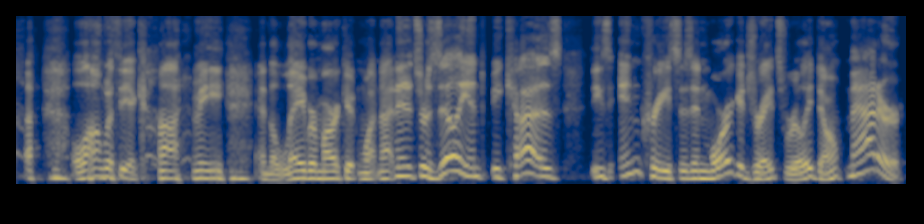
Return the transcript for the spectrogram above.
along with the economy and the labor market and whatnot. And it's resilient because these increases in mortgage rates really don't matter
